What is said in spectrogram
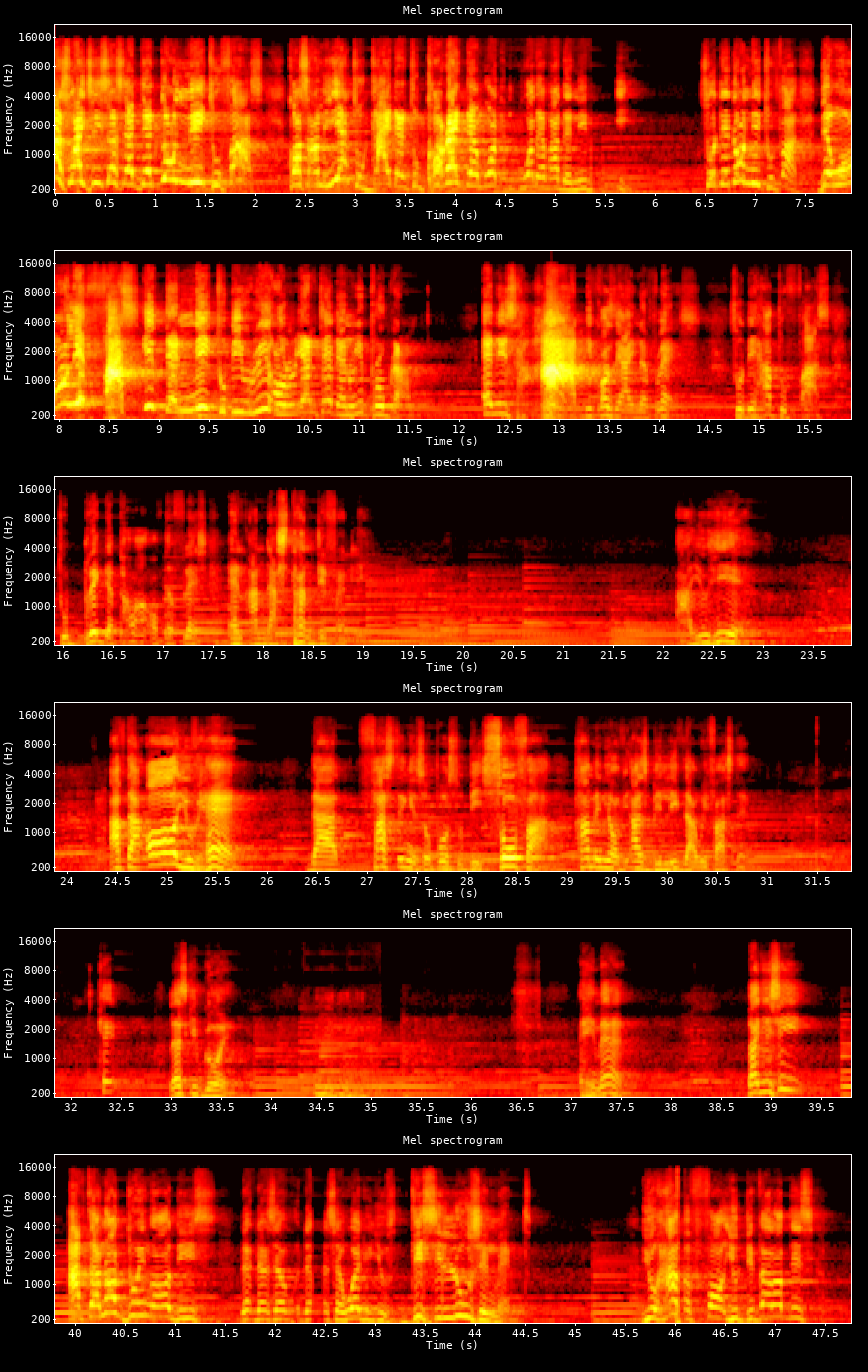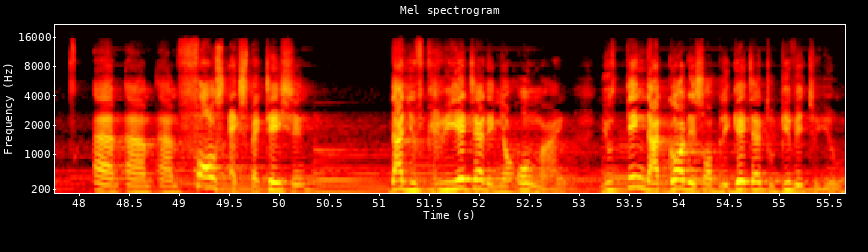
That's why Jesus said they don't need to fast because I'm here to guide them, to correct them, what, whatever they need be. So they don't need to fast. They will only fast if they need to be reoriented and reprogrammed. And it's hard because they are in the flesh. So they have to fast to break the power of the flesh and understand differently. Are you here? After all you've heard that fasting is supposed to be so far, how many of us believe that we fasted? Okay, let's keep going. Amen. But you see, after not doing all these, there's a, there's a word you use disillusionment. You have a fall, you develop this um, um, um, false expectation that you've created in your own mind. You think that God is obligated to give it to you,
